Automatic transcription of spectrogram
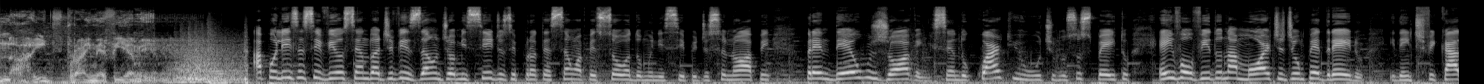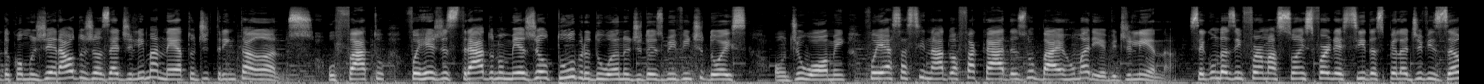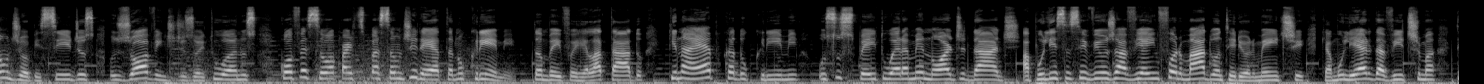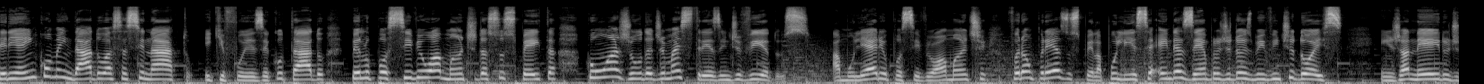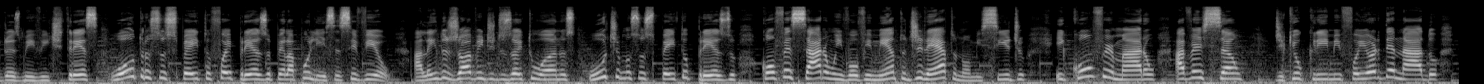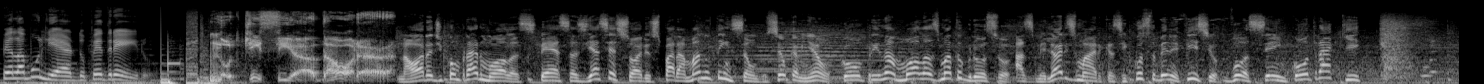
Na Hits Prime FM. A Polícia Civil, sendo a Divisão de Homicídios e Proteção à Pessoa do município de Sinop, prendeu um jovem, sendo o quarto e último suspeito, envolvido na morte de um pedreiro, identificado como Geraldo José de Lima Neto, de 30 anos. O fato foi registrado no mês de outubro do ano de 2022, onde o homem foi assassinado a facadas no bairro Maria Vidilina. Segundo as informações fornecidas pela Divisão de Homicídios, o jovem de 18 anos confessou a participação direta no crime. Também foi relatado que na época do crime o suspeito era menor de idade. A Polícia Civil já havia informado anteriormente que a mulher da vítima teria encomendado o assassinato e que foi executado pelo possível amante da suspeita com a ajuda de mais três indivíduos. A mulher e o possível amante foram presos pela polícia em dezembro de 2022 em janeiro de 2023, o outro suspeito foi preso pela Polícia Civil. Além do jovem de 18 anos, o último suspeito preso confessaram o envolvimento direto no homicídio e confirmaram a versão de que o crime foi ordenado pela mulher do pedreiro. Notícia da hora. Na hora de comprar molas, peças e acessórios para a manutenção do seu caminhão, compre na Molas Mato Grosso. As melhores marcas e custo-benefício você encontra aqui.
